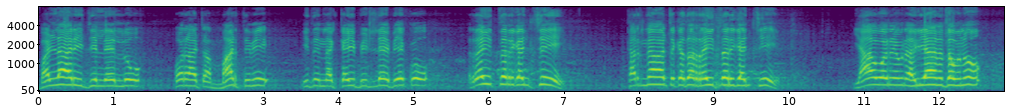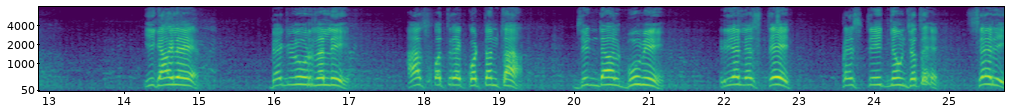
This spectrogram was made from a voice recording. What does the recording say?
ಬಳ್ಳಾರಿ ಜಿಲ್ಲೆಯಲ್ಲೂ ಹೋರಾಟ ಮಾಡ್ತೀವಿ. ಇದನ್ನು ಕೈ ಬಿಡಲೇಬೇಕು. ರೈತರಿಗಂಚಿ, ಕರ್ನಾಟಕದ ರೈತರಿಗೆ ಹಂಚಿ ಯಾವನವನು ಹರಿಯಾಣದವನು? ಈಗಾಗಲೇ ಬೆಂಗಳೂರಿನಲ್ಲಿ ಆಸ್ಪತ್ರೆ ಕೊಟ್ಟಂಥ ಜಿಂಡಾಲ್ ಭೂಮಿ ರಿಯಲ್ ಎಸ್ಟೇಟ್ ಪ್ರೆಸ್ಟೀಜ್ನವನ ಜೊತೆ ಸೇರಿ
